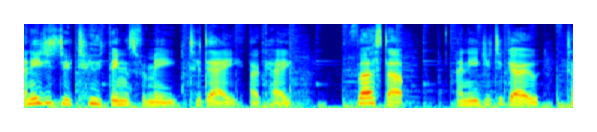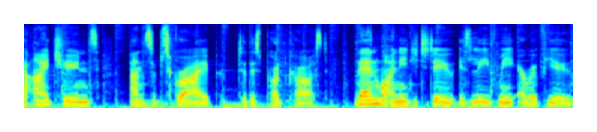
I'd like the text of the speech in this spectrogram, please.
I need you to do two things for me today, okay? First up, I need you to go to iTunes and subscribe to this podcast. Then, what I need you to do is leave me a review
